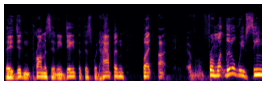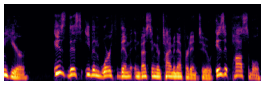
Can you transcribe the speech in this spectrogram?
They didn't promise any date that this would happen, but uh, from what little we've seen here, is this even worth them investing their time and effort into? Is it possible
